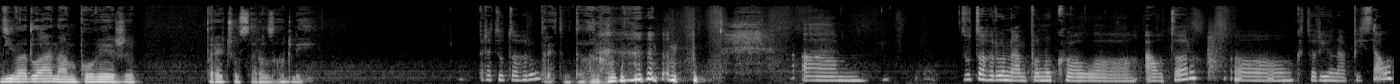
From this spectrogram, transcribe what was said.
divadla nám povie, že prečo sa rozhodli. Pre túto hru? Pre túto hru. um, túto hru nám ponúkol autor, ktorý ju napísal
